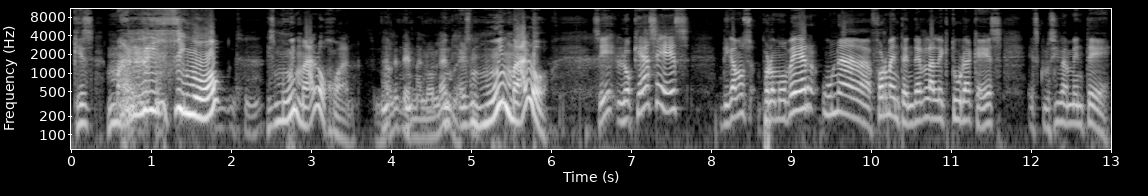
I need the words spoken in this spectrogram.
que es malísimo, es muy malo, Juan. Malo de Malolandia. Es muy malo. ¿Sí? Lo que hace es, digamos, promover una forma de entender la lectura que es exclusivamente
